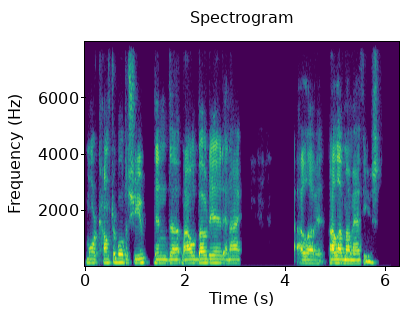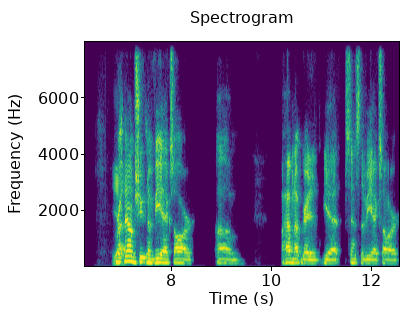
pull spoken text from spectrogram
more comfortable to shoot than the my old bow did, and I I love it. I love my Mathews. yeah Right now I'm shooting a VXR. Um, I haven't upgraded yet since the VXR,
